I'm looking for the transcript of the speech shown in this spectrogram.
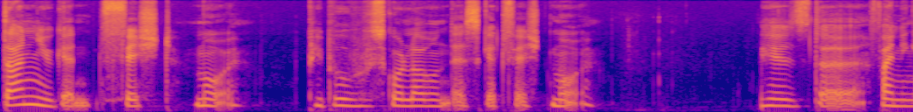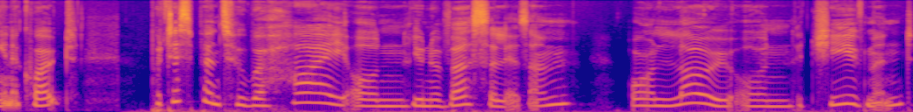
then you get phished more. People who score low on this get phished more. Here's the finding in a quote Participants who were high on universalism or low on achievement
